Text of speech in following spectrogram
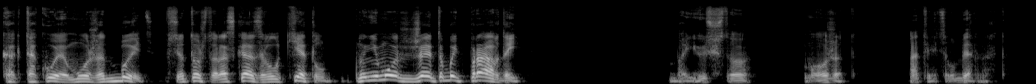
как такое может быть? Все то, что рассказывал Кетл, ну не может же это быть правдой!» «Боюсь, что может», — ответил Бернард.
